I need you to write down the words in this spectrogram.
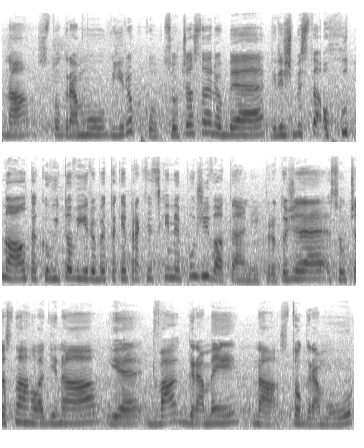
na 100 gramů výrobku. V současné době, když byste ochutnal takovýto výrobek, tak je prakticky nepoživatelný, protože současná hladina je 2 gramy na 100 gramů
